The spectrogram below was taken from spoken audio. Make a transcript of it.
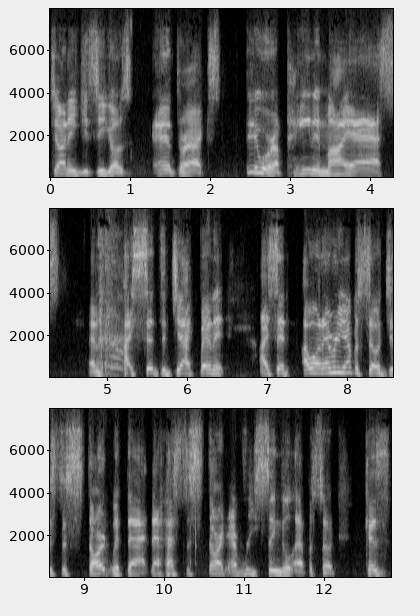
johnny z goes anthrax they were a pain in my ass. And i said to jack bennett I said, I want every episode just to start with that. That has to start every single episode because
